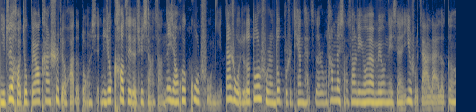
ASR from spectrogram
你最好就不要看视觉化的东西，你就靠自己的去想象，那些会固处你。但是我觉得多数人都不是天才级的人物，他们的想象力永远没有那些艺术家来的更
